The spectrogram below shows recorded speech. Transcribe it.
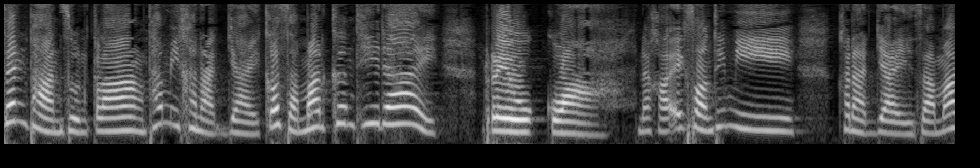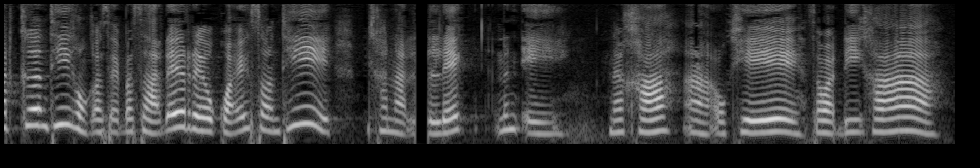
เส้นผ่านศูนย์กลาง ถ้ามีขนาดใหญ่ก็สามารถเคลื่อนที่ได้เร็วกว่านะคะเอ็กซอนที่มีขนาดใหญ่สามารถเคลื่อนที่ของกระแสประสาทได้เร็วกว่าเอ็กซอนที่มีขนาดเล็กนั่นเองนะคะ อ่าโอเค สวัสดีค่ะ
